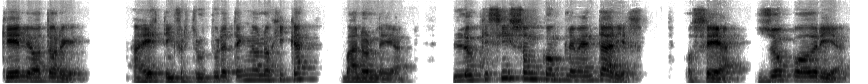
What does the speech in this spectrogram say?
que le otorgue a esta infraestructura tecnológica valor legal. Lo que sí son complementarias. O sea, yo podría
